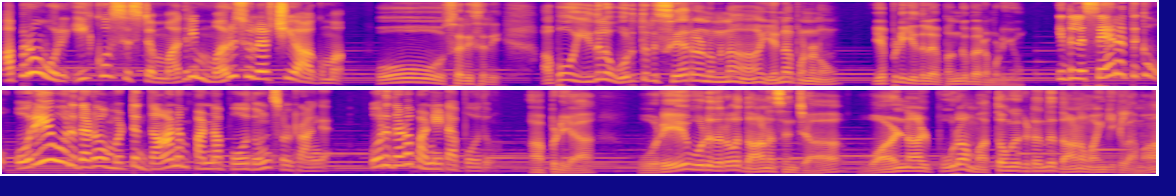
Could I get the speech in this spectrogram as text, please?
அப்புறம் ஒரு ஈகோ சிஸ்டம் மாதிரி மறுசுழற்சி ஆகுமா? ஓ சரி சரி. அப்போ இதுல ஒருத்தர் சேரணும்னா என்ன பண்ணணும்? எப்படி இதுல பங்கு பெற முடியும்? இதுல சேரத்துக்கு ஒரே ஒரு தடவை மட்டும் தானம் பண்ணா போதும்னு சொல்றாங்க. ஒரு தடவை பண்ணிட்டா போதும். அப்படியா? ஒரே ஒரு தடவை தானம் செஞ்சா வாழ்நாள் பூரா மத்தவங்க கிட்ட இருந்து தானம் வாங்கிக்கலாமா?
